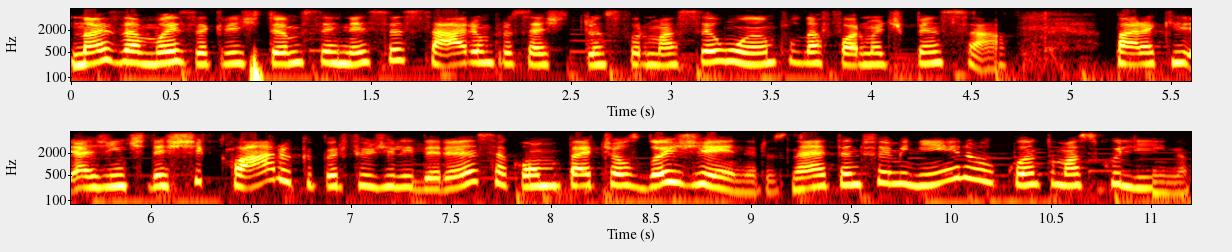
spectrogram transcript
Nós da Mães acreditamos ser necessário um processo de transformação amplo da forma de pensar, para que a gente deixe claro que o perfil de liderança compete aos dois gêneros, né, tanto feminino quanto masculino.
